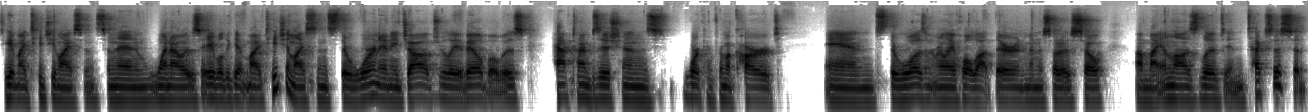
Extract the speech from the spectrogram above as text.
to get my teaching license. And then when I was able to get my teaching license, there weren't any jobs really available. It was half time positions, working from a cart, and there wasn't really a whole lot there in Minnesota. So um, my in-laws lived in Texas at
